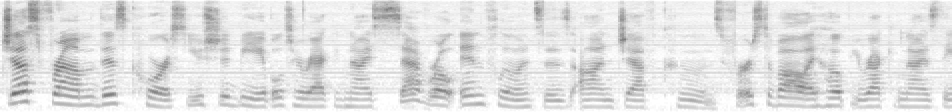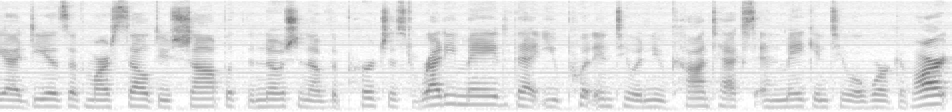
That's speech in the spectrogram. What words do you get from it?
just from this course, you should be able to recognize several influences on Jeff Koons. First of all, I hope you recognize the ideas of Marcel Duchamp with the notion of the purchased ready-made that you put into a new context and make into a work of art.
